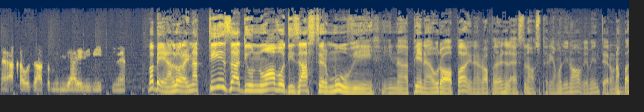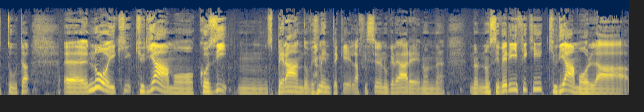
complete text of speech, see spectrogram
eh, ha causato migliaia di vittime Va bene, allora in attesa di un nuovo disaster movie in piena Europa, in Europa dell'Est, no, speriamo di no, ovviamente era una battuta, eh, noi chi- chiudiamo così, mh, mm, sperando ovviamente che la fissione nucleare non, non, non, si verifichi, chiudiamo la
